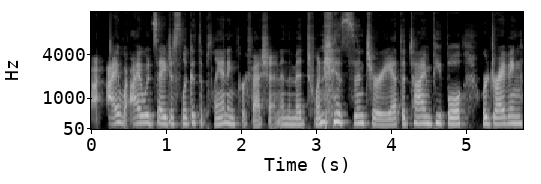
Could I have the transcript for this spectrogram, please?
I, I would say just look at the planning profession in the mid 20th century. At the time, people were driving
